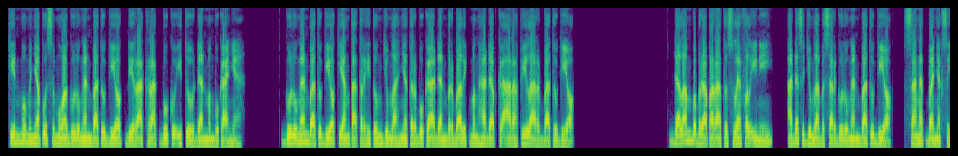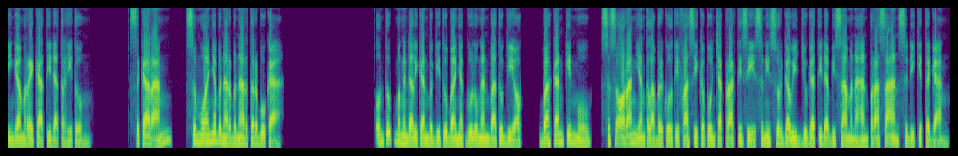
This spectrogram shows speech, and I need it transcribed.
Kinmu menyapu semua gulungan batu giok di rak-rak buku itu dan membukanya. Gulungan batu giok yang tak terhitung jumlahnya terbuka dan berbalik menghadap ke arah pilar batu giok. Dalam beberapa ratus level ini, ada sejumlah besar gulungan batu giok, sangat banyak sehingga mereka tidak terhitung. Sekarang, semuanya benar-benar terbuka. Untuk mengendalikan begitu banyak gulungan batu giok, bahkan Kinmu, seseorang yang telah berkultivasi ke puncak praktisi seni surgawi juga tidak bisa menahan perasaan sedikit tegang.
